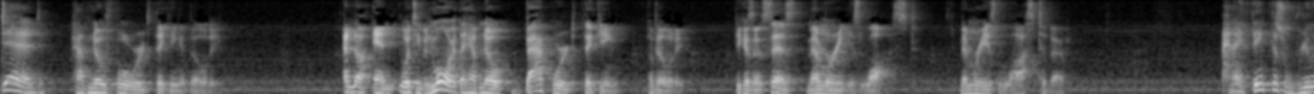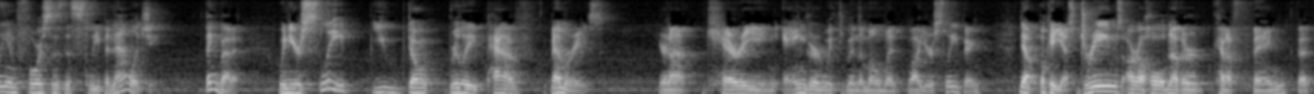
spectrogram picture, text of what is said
Dead have no forward thinking ability. And, not, and what's even more, they have no backward thinking ability. Because it says memory is lost. Memory is lost to them. And I think this really enforces the sleep analogy. Think about it. When you're asleep, you don't really have memories. You're not carrying anger with you in the moment while you're sleeping. Now, okay, yes, dreams are a whole other kind of thing that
